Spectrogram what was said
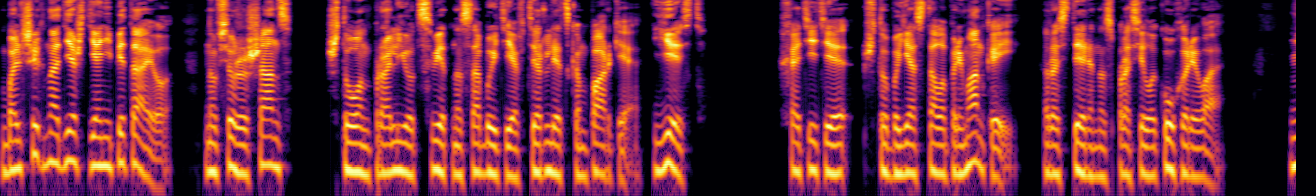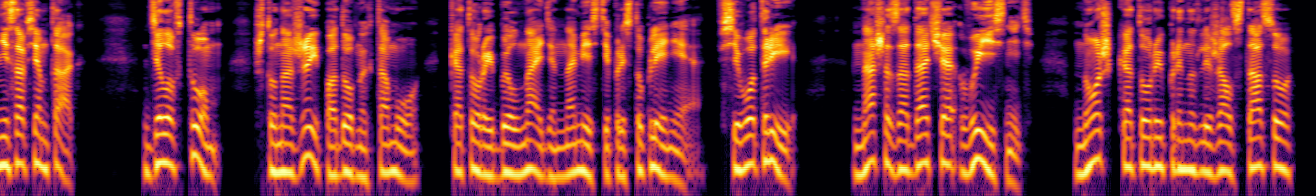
Больших надежд я не питаю, но все же шанс, что он прольет свет на события в Терлецком парке, есть. «Хотите, чтобы я стала приманкой?» – растерянно спросила Кухарева. «Не совсем так. Дело в том, что ножей, подобных тому, который был найден на месте преступления, всего три. Наша задача – выяснить, Нож, который принадлежал Стасу,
